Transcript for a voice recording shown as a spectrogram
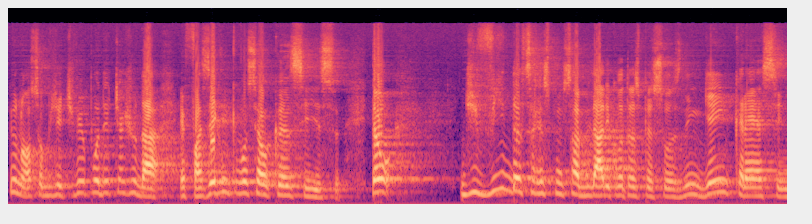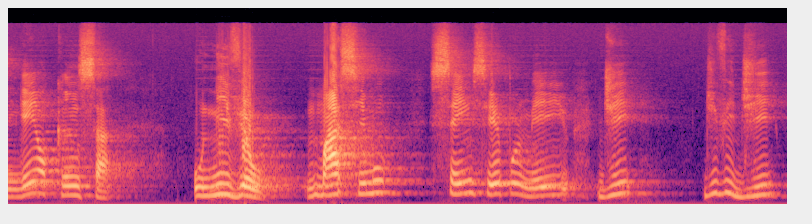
E o nosso objetivo é poder te ajudar, é fazer com que você alcance isso. Então, divida essa responsabilidade com outras pessoas. Ninguém cresce, ninguém alcança o nível máximo sem ser por meio de dividir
